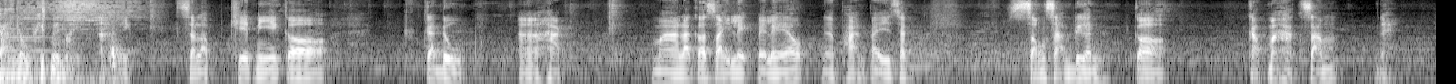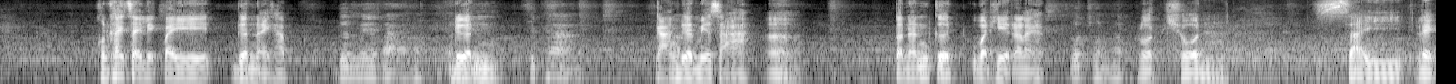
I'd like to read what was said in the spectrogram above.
การลงคลิปใหม่ๆอะนี่สลับเคสนี้ก็กระดูกอ่าหักมาแล้วก็ใส่เหล็กไปแล้วนะผ่านไปสักสองสามเดือน ก็กลับมาหักซ้ำนะคนไข้ใส่เหล็กไปเดือนไหนครับ เดือนเมษาครับเดือน สิบห้ากลางเดือนเมษาเออ ตอนนั้นเกิดอุบัติเหตุอะไรครับรถชนครับรถชน ใส่เหล็ก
